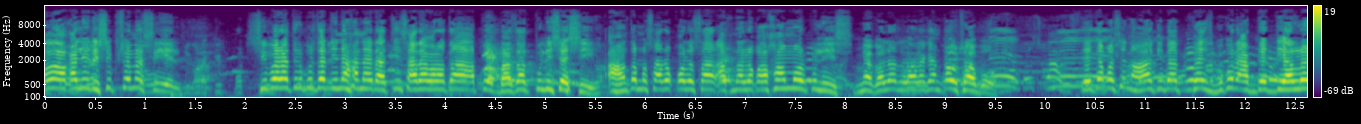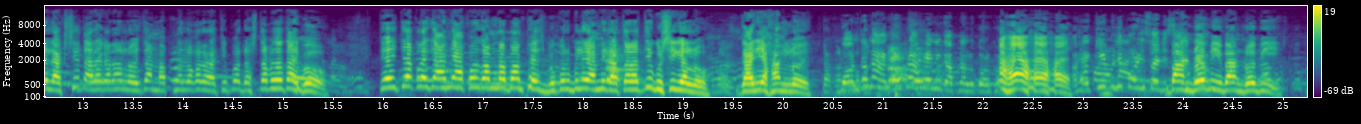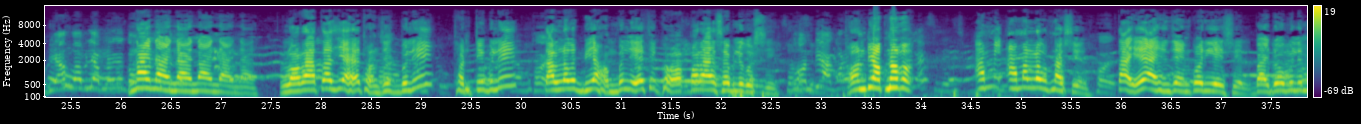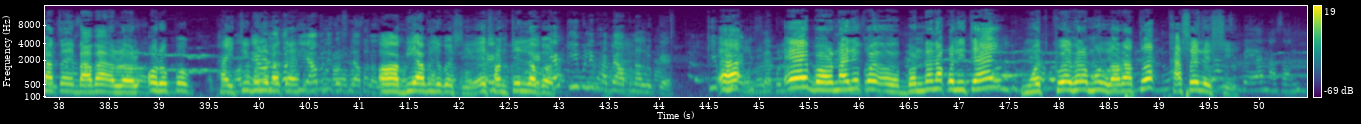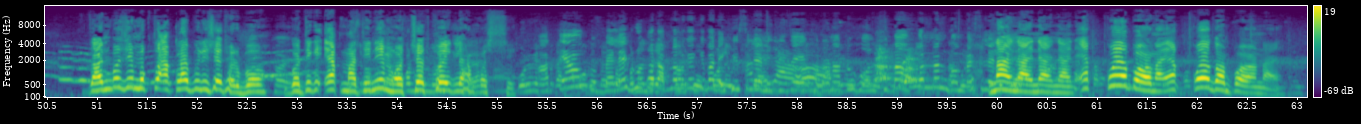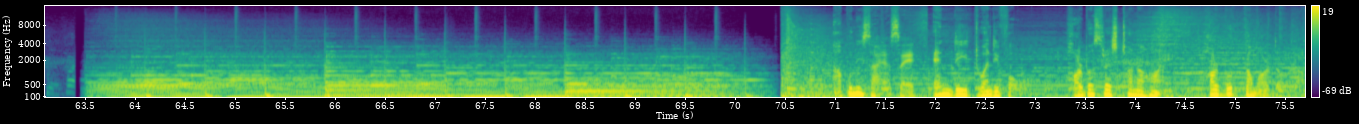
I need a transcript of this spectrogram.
অঁ কালি ৰিচিপশ্যন আছিল। শিৱৰাত্ৰি পূজাৰ দিনাখনে ৰাতি চাৰে বাৰটা বাজাত পুলিচ আহিছে আহোঁতে মই ছাৰক ক'লোঁ ছাৰ আপোনালোকে অসমৰ পুলিচ মেঘালয়ত ল'ৰা কেনেকৈ উঠাব। তেতিয়া কৈছে নহয় কিবা ফেচবুকত আপডেট দিয়ালৈ লাগছে তাৰে কাৰণে লৈ যাম আপোনালোকে ৰাতিপুৱা দহটা বজাত আহিব। তেতিয়াক লাগে আমি আকৌ গম নাপাম ফেচবুকৰ বুলি আমি ৰাতাৰাতি গুচি গ'লোঁ গাড়ী এখন লৈ। আহে আপোনালোকৰ আহে আহে বান্ধৱী বান্ধৱী। নাই নাই নাই নাই নাই নাই। ল'ৰা এটা যি আহে ধনজিত বুলি ধন্তি বুলি তাৰ লগত বিয়া হ'ম বুলিহে ঠিক ঘৰত কৰাই আছে বুলি কৈছে। ভণ্টি আপোনাক আমি আমাৰ লগত নাছিল। তাইহে আহিন যাইন কৰি আহিছিল বাইদেউ বুলি মাতে বাবা অৰূপক ভাইটি বুলি মাতে। অ বিয়া বুলি কৈছে এই ধন্তিৰ লগত। এই বৰ্ণালী বন্দনা কলিতাই মদ খুৱাই পেলাই মোৰ ল'ৰাটোক ফাঁচি লৈছে। জানিব যে মোকতো আকলা পুলিচে ধৰিব। গতিকে এক মাতি নি মদ চদ খুৱাই এইগিলাখান কৰিছে আ, তেওঁ বেলেগ ৰূপত আপোনালোকে কিবা দেখিছিলে নেকি যে এই ঘটনাটো হ'ল কিবা অকণমান গম পাইছিলে নাই নাই নাই নাই একোৱে পোৱা নাই একোৱে গম পোৱা নাই। আপুনি চাই আছে এন ডি টুৱেণ্টি ফ'ৰ। সৰ্বশ্ৰেষ্ঠ নহয় সৰ্বোত্তমৰ দৌৰা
